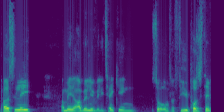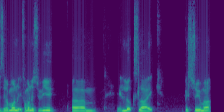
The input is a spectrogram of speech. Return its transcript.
personally, I mean, I'm only really taking sort of a few positives. If I'm on, if I'm honest with you, um, it looks like Bissouma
